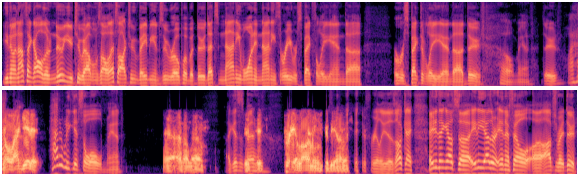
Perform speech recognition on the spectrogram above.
you know, and I think all the new U two albums, oh, that's Achtung Baby and Zooropa, but dude, that's ninety one and ninety three respectfully, and uh, or respectively, and uh, dude, oh man, dude, how Oh, I get it. How did we get so old, man? Yeah, I don't know. I guess it's It's, better. it's pretty alarming, to be honest. it really is. Okay. Anything else? Uh, any other NFL uh, observation? Dude,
